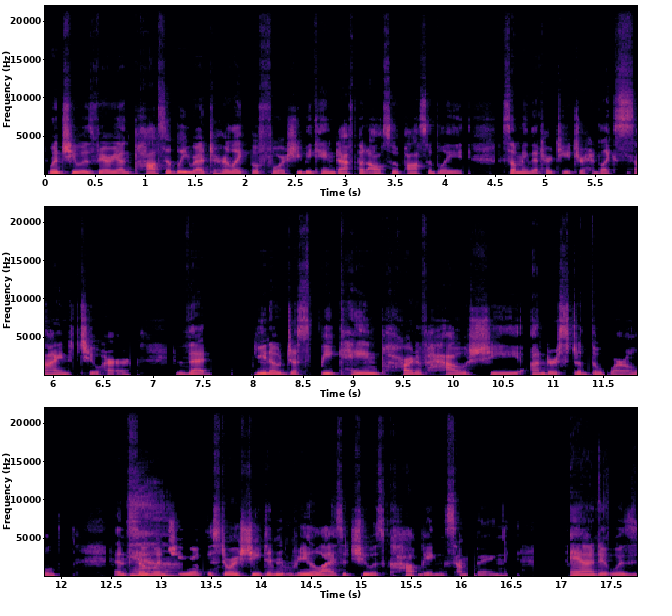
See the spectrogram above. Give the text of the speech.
when she was very young, possibly read to her like before she became deaf, but also possibly something that her teacher had like signed to her that, you know, just became part of how she understood the world. And so yeah. when she wrote the story, she didn't realize that she was copying something. And it was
